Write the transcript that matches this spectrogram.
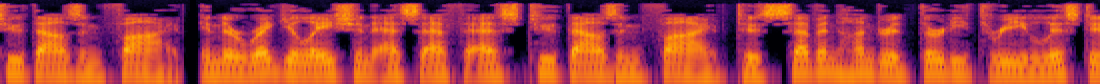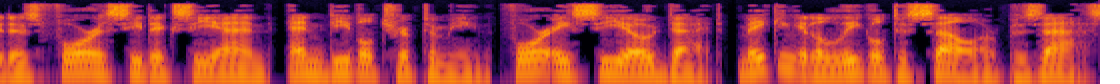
2005, in their regulation SFS 2005-733 listed as 4-acetoxy-N, N-diethyltryptamine 4-ACO-det, making it illegal to sell or possess.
